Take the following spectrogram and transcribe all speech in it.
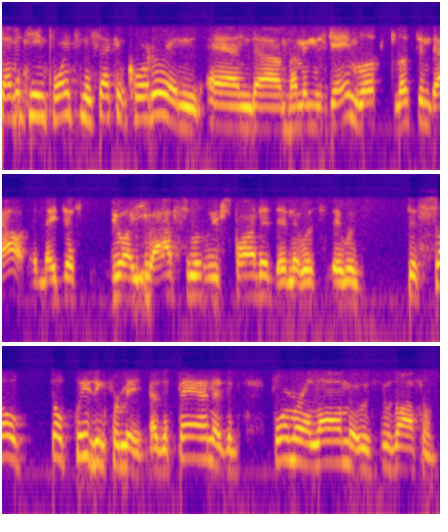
17 points in the second quarter, and and um, I mean this game looked looked in doubt, and they just BYU absolutely responded, and it was it was just so so pleasing for me as a fan, as a former alum. It was it was awesome.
